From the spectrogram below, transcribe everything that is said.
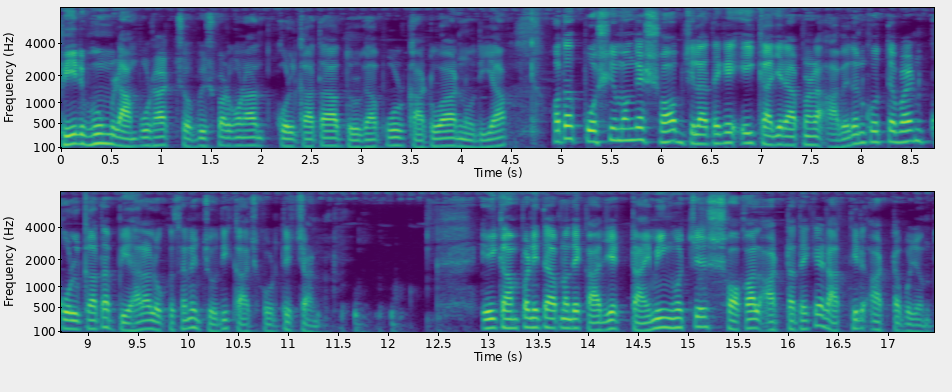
বীরভূম, রামপুরহাট, চব্বিশ পরগনা, কলকাতা, দুর্গাপুর, কাটোয়া, নদিয়া অর্থাৎ পশ্চিমবঙ্গের সব জেলা থেকে এই কাজের আপনারা আবেদন করতে পারেন। কলকাতা, বেহালা লোকেশানে যদি কাজ করতে চান। এই কোম্পানিতে আপনাদের কাজের টাইমিং হচ্ছে সকাল আটটা থেকে রাত্রির আটটা পর্যন্ত।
